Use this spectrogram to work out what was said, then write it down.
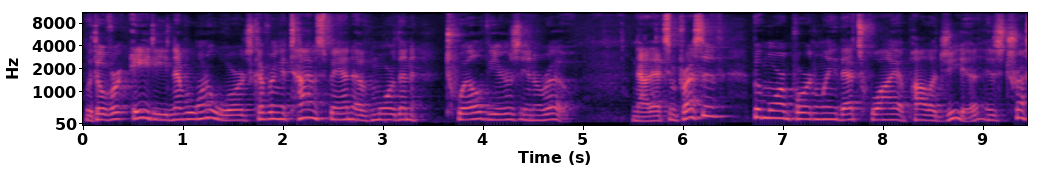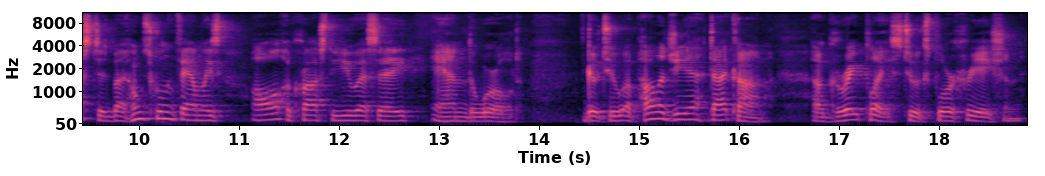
with over 80 number one awards covering a time span of more than 12 years in a row. Now that's impressive, but more importantly, that's why Apologia is trusted by homeschooling families all across the USA and the world. Go to apologia.com, a great place to explore creation.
